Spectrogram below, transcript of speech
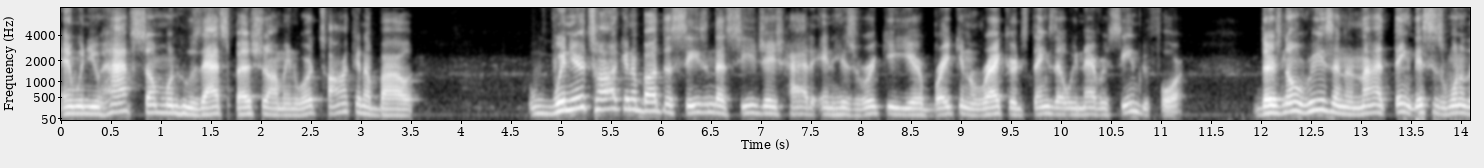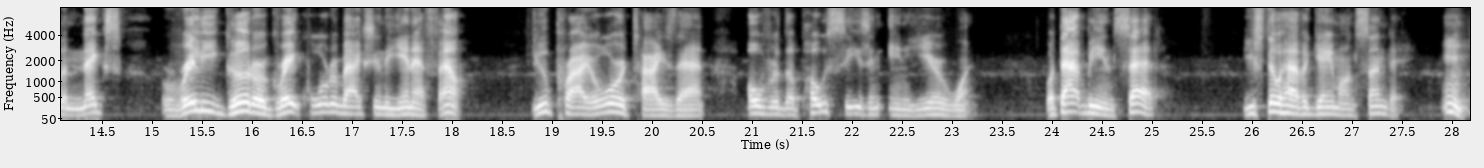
and when you have someone who's that special, I mean, we're talking about when you're talking about the season that CJ had in his rookie year, breaking records, things that we never seen before. There's no reason to not think this is one of the next really good or great quarterbacks in the NFL. You prioritize that over the postseason in year one. With that being said, you still have a game on Sunday. Mm.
